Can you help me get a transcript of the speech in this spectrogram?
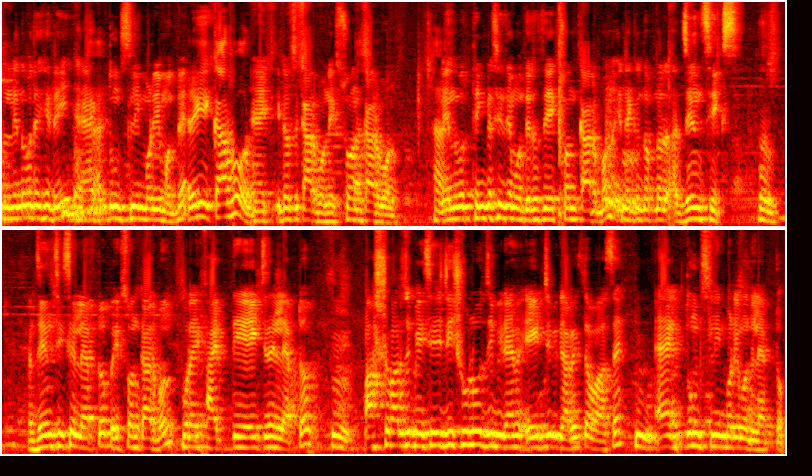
লেনোভো দেখে দিই। একদম স্লিম বডির মধ্যে। এটা কি কার্বন হ্যাঁ, এটা হচ্ছে কার্বন এক্স ওয়ান কার্বন হ্যাঁ। লেনোভো থিংকপ্যাড সিরিজের মধ্যে হচ্ছে এক্স ওয়ান কার্বন এটা কিন্তু আপনার জেন সিক্স জেন সিক্স এর laptop X one carbon core i five দিয়ে এইট জেনের ল্যাপটপ। পাঁচশো বারো জিবি এসএসডি ষোলো GB RAM eight GB graphics আছে। একদম স্লিম বডির মধ্যে ল্যাপটপ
